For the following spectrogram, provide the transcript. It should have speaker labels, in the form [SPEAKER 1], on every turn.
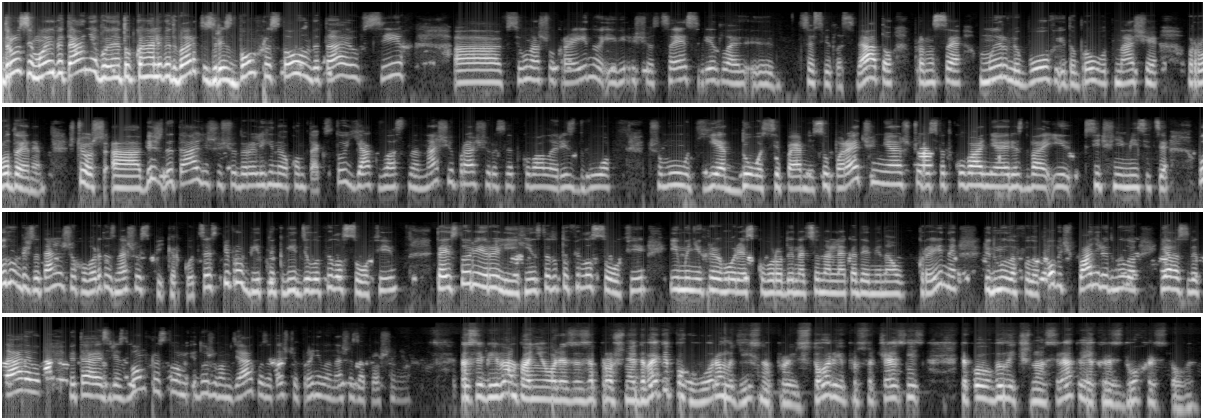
[SPEAKER 1] Друзі, мої вітання. Ви на ютуб каналі Відверто з Різдвом Христовим. Вітаю всіх, всю нашу країну і вірю, що це світле, е, це світле свято пронесе мир, любов і добробут наші родини. Що ж, а, більш детальніше щодо релігійного контексту, як власне наші пращури святкували Різдво, чому є досі певні суперечення щодо святкування Різдва і в січні місяці. Будемо більш детальніше говорити з нашою спікеркою. Це співробітник відділу філософії та історії релігії інституту філософії імені Григорія Сковороди Національної академії наук України Людмила Филипович. Пані Людмило, я вас вітаю. Вітаю з Різдвом Христовим і дуже вам дякую за те, що прийняли наше запрошення.
[SPEAKER 2] Спасибі і вам, пані Оля, за запрошення. Давайте поговоримо дійсно про історію, про сучасність такого величного свята, як Різдво Христове.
